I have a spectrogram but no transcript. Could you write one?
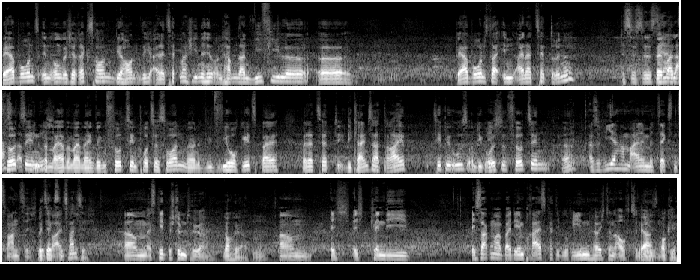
Barebones in irgendwelche Racks hauen, die hauen sich eine Z-Maschine hin und haben dann wie viele äh, Barebones da in einer Z drinne? Das ist, das wenn man 14, wenn man, ja, wenn man wegen 14 Prozessoren, wie, wie hoch geht's bei, bei der Z? Die, die kleinste hat drei CPUs und die größte ich, 14? Ja? Also wir haben eine mit 26. Mit 26? Ähm, es geht bestimmt höher. Noch höher. Hm. Ähm, ich ich kenne die, ich sag mal, bei den Preiskategorien höre ich dann auf zu lesen. Ja, okay.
